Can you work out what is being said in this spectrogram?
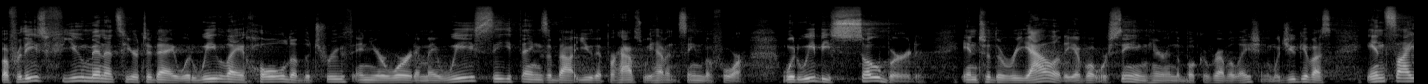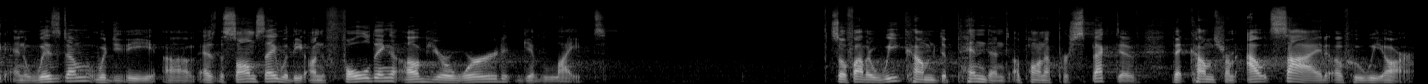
But for these few minutes here today, would we lay hold of the truth in your word and may we see things about you that perhaps we haven't seen before? Would we be sobered into the reality of what we're seeing here in the book of Revelation? Would you give us insight and wisdom? Would the, uh, as the Psalms say, would the unfolding of your word give light? So, Father, we come dependent upon a perspective that comes from outside of who we are.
